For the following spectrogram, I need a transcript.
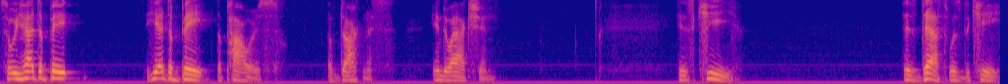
So he had to bait, he had to bait the powers of darkness into action. His key, his death was the key.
